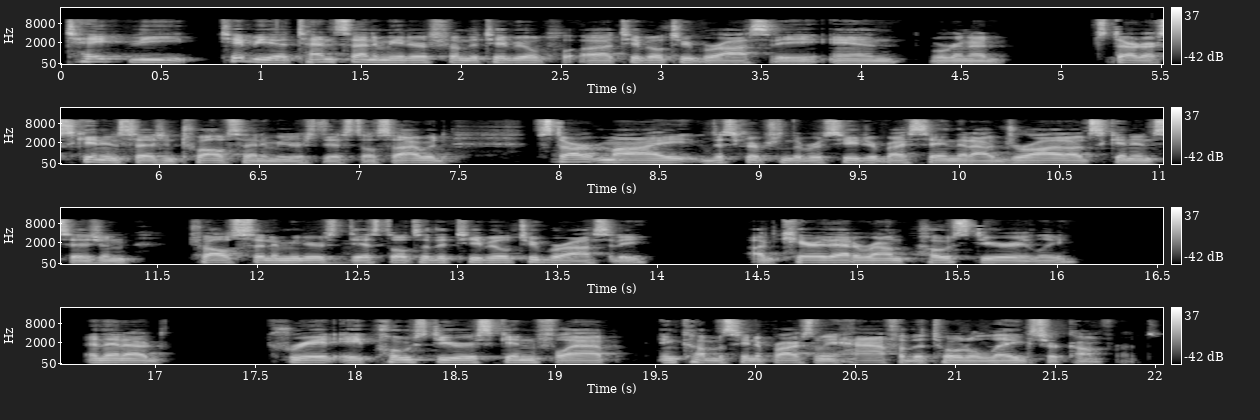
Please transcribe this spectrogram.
take the tibia 10 centimeters from the tibial uh, tibial tuberosity, and we're gonna start our skin incision 12 centimeters distal. So I would start my description of the procedure by saying that I would draw out skin incision 12 centimeters distal to the tibial tuberosity. I'd carry that around posteriorly, and then I'd create a posterior skin flap encompassing approximately half of the total leg circumference.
